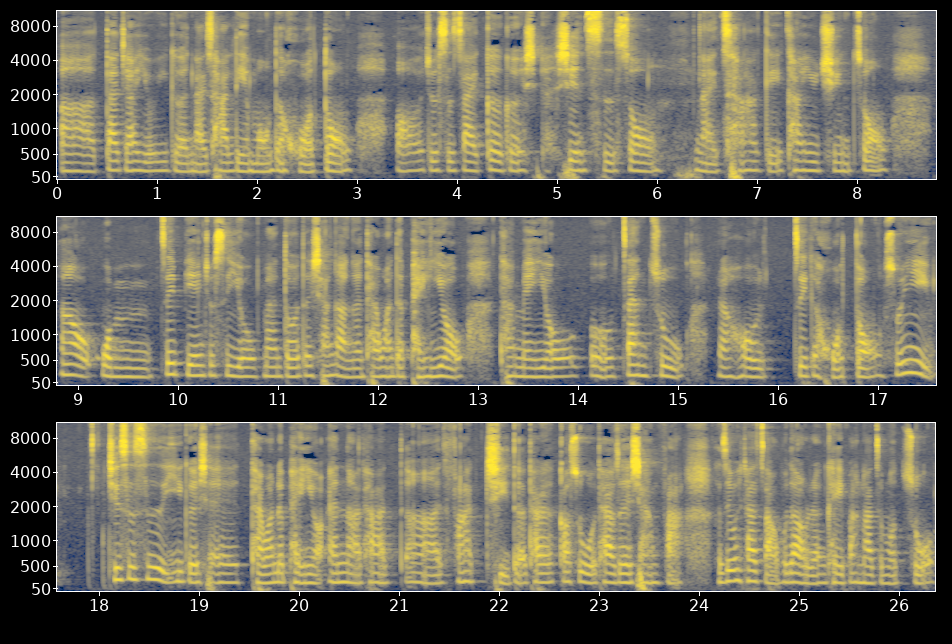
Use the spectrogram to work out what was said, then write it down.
呃，大家有一个奶茶联盟的活动，呃，就是在各个县市送奶茶给抗议群众。那我们这边就是有蛮多的香港跟台湾的朋友，他们有呃赞助，然后这个活动，所以。其实是一个呃台湾的朋友安娜，她呃发起的，她告诉我她有这个想法，可是因为她找不到人可以帮她这么做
